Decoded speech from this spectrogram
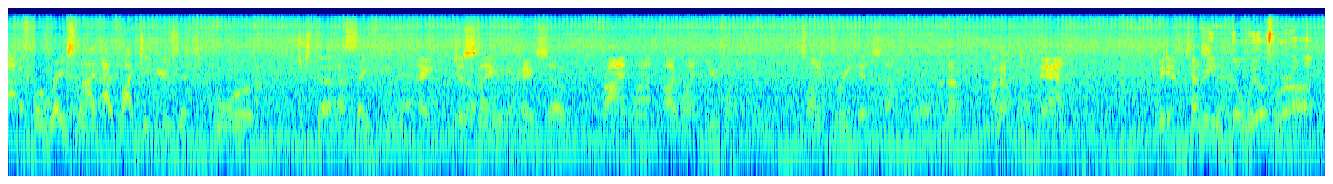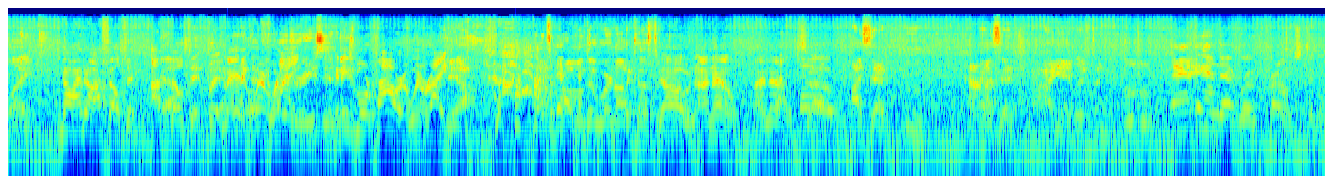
uh, for race night, I'd like to use it for just a, a safety net. Hey, just You know what I think. mean? Okay, so Ryan went, I went, you went. It's only three hits down the road, I know. I know. and we didn't I mean, it. the wheels were up. Like, No, I know. I felt it. I Yeah. felt it. But man, it That's went right. the reasons it needs more power. It went right. yeah, that's a problem that we're not accustomed to. No. I know. I know. So I said, hmm. I said, nah, I ain't lifting. and, and that road crown's to the.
